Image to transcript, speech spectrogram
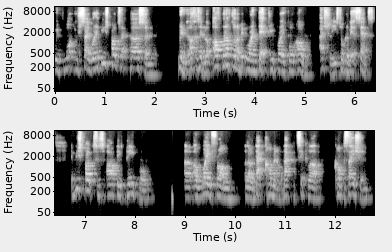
with what you say. Well, if you spoke to that person, I mean, like I said, look, I've, when I've gone a bit more in depth, you probably thought, oh, actually, he's talking a bit of sense. If you spoke to half these people uh, away from know, that comment or that particular conversation,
